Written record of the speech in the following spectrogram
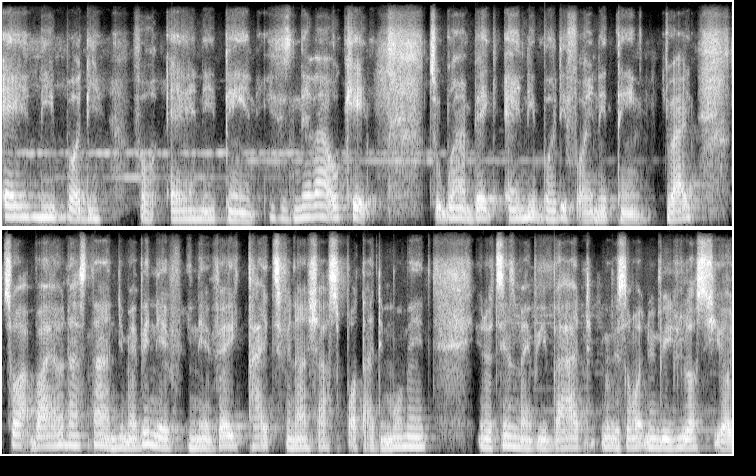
anybody for anything. It is never okay to go and beg anybody for anything, right? So, uh, but I understand you may be in a, in a very tight financial spot at the moment. You know, things might be bad. Maybe someone maybe lost your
